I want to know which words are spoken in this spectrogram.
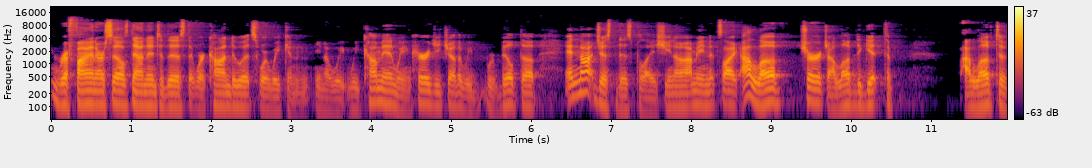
refine ourselves down into this that we're conduits where we can, you know, we, we come in, we encourage each other, we, we're built up, and not just this place, you know. I mean, it's like I love church. I love to get to, I love to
